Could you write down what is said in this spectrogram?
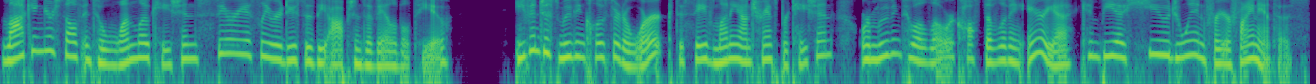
Locking yourself into one location seriously reduces the options available to you. Even just moving closer to work to save money on transportation or moving to a lower cost of living area can be a huge win for your finances.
